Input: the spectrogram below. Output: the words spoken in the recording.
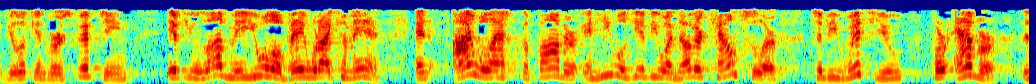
If you look in verse 15, if you love me, you will obey what I command. And I will ask the Father, and He will give you another counselor to be with you forever, the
